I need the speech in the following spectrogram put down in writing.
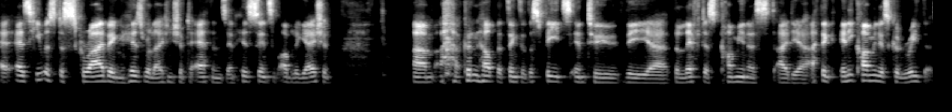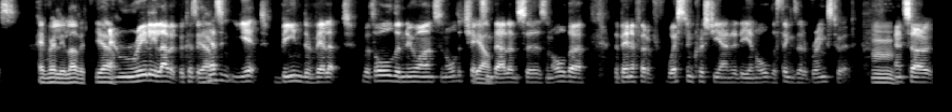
as he was describing his relationship to Athens and his sense of obligation, um, I couldn't help but think that this feeds into the uh, the leftist communist idea. I think any communist could read this and really love it yeah and really love it because it yeah. hasn't yet been developed with all the nuance and all the checks yeah. and balances and all the the benefit of western christianity and all the things that it brings to it mm. and so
